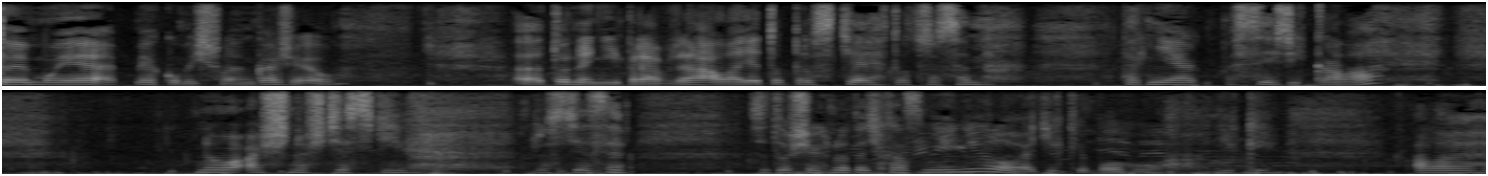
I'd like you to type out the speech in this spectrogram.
To je moje jako myšlenka, že jo. Uh, to není pravda, ale je to prostě to, co jsem tak nějak si říkala. No až naštěstí prostě se, se to všechno teďka změnilo, díky bohu, díky. Ale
